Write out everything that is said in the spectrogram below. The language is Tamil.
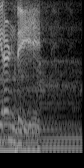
இரண்டு.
